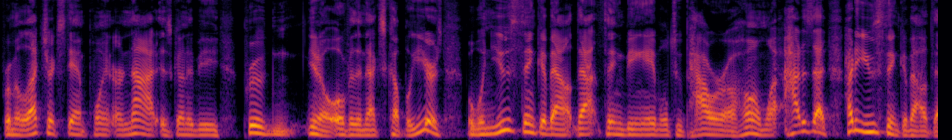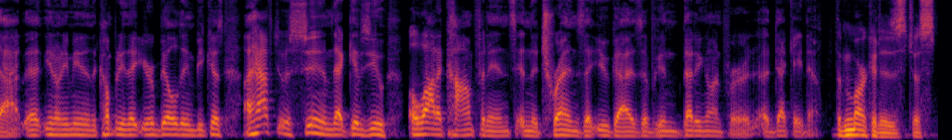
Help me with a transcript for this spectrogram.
from an electric standpoint or not is going to be proved, you know, over the next couple years. But when you think about that thing being able to power a home, how does that? How do you think about that? Uh, you know what I mean in the company that you're building? Because I have to assume that gives you a lot of confidence in the trends that you guys have been betting on for a, decade now. The market is just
